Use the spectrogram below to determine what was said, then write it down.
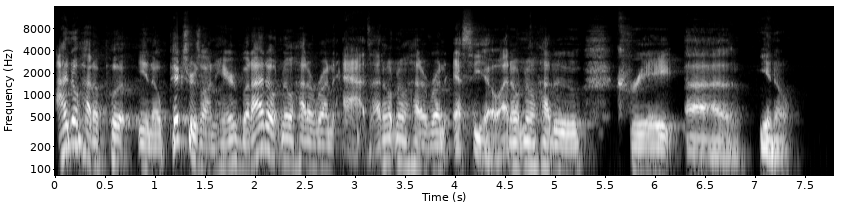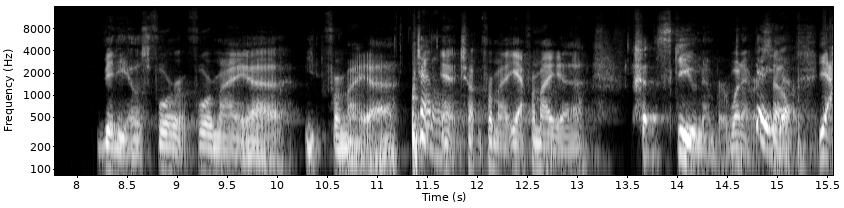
I know how to put, you know, pictures on here, but I don't know how to run ads. I don't know how to run SEO. I don't know how to create, uh, you know, videos for for my uh for my uh Channel. yeah, for my yeah for my uh SKU number whatever so go. yeah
